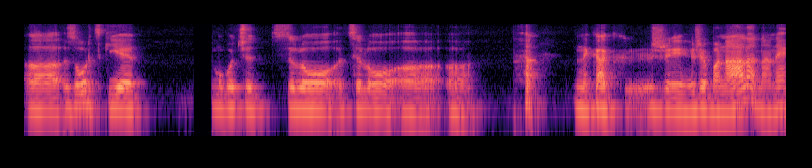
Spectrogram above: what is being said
uh, vzorc, ki je mogoče celo, celo uh, uh, nekako že, že banalen. Ne?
